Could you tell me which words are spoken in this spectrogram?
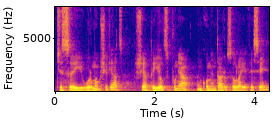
ci să-i urmăm și viața. Și iată, el spunea în comentariul său la Efeseni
